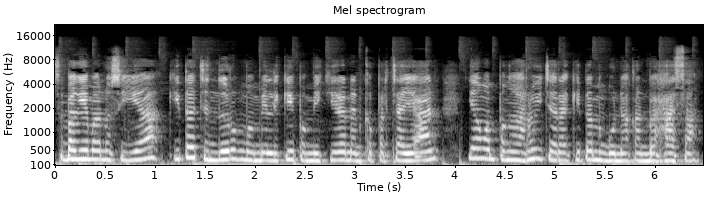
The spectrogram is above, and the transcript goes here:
Sebagai manusia, kita cenderung memiliki pemikiran dan kepercayaan yang mempengaruhi cara kita menggunakan bahasa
